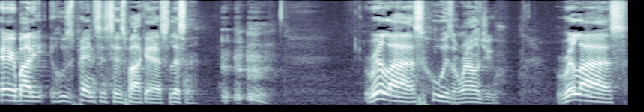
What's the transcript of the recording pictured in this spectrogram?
everybody who's paying attention to this podcast, listen. Realize who is around you. Realize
